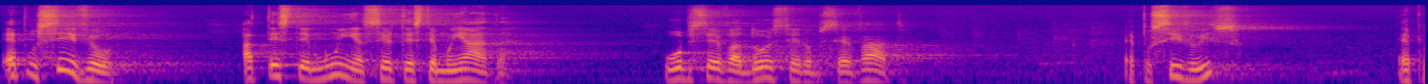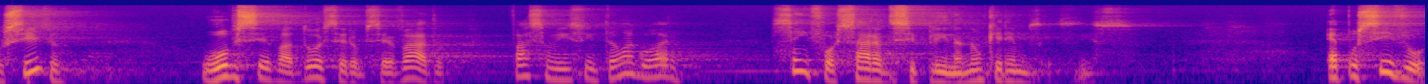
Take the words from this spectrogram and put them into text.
É possível a testemunha ser testemunhada? O observador ser observado? É possível isso? É possível? O observador ser observado? Façam isso então agora, sem forçar a disciplina, não queremos isso. É possível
